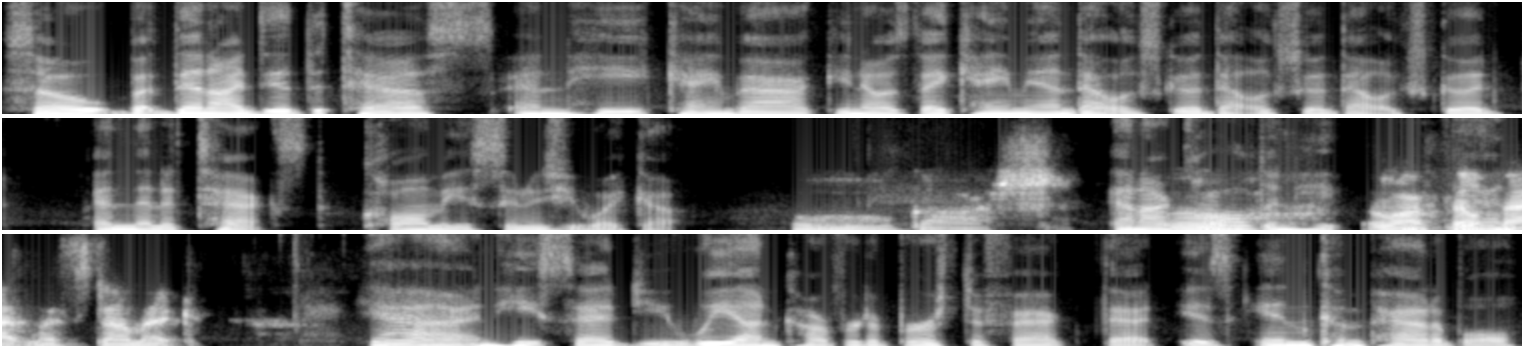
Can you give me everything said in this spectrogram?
so, but then I did the tests and he came back, you know, as they came in, that looks good, that looks good, that looks good. And then a text, call me as soon as you wake up. Oh gosh. And I oh. called and he Oh, I felt yeah, that in my stomach. Yeah, and he said you we uncovered a birth defect that is incompatible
